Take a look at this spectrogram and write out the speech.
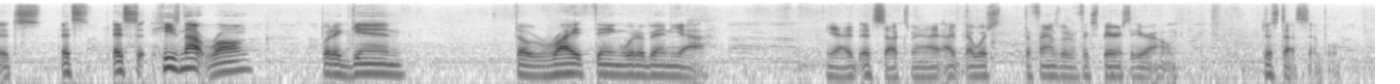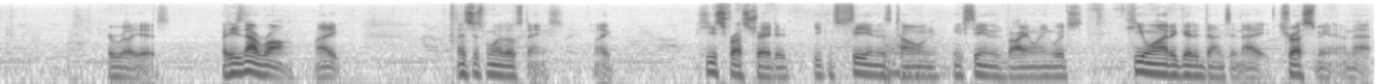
it's it's it's he's not wrong, but again, the right thing would have been yeah, yeah. It, it sucks, man. I, I, I wish the fans would have experienced it here at home. Just that simple. It really is. But he's not wrong. Like it's just one of those things. Like he's frustrated. You can see in his tone. You see in his body language. He wanted to get it done tonight. Trust me on that.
